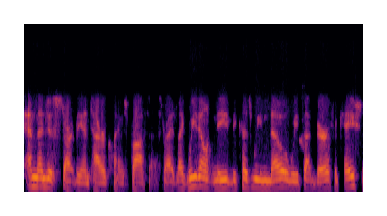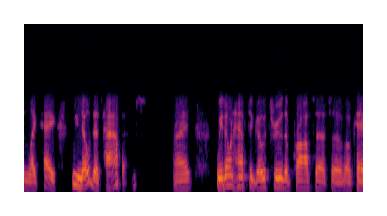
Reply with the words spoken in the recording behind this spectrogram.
and then just start the entire claims process, right? Like we don't need, because we know we've got verification, like, hey, we know this happens, right? we don't have to go through the process of okay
